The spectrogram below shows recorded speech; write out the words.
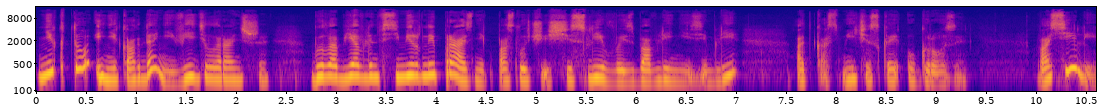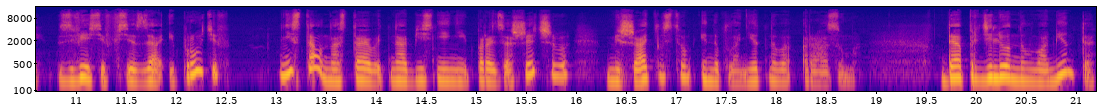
никто и никогда не видел раньше. Был объявлен всемирный праздник по случаю счастливого избавления Земли от космической угрозы. Василий, взвесив все за и против, не стал настаивать на объяснении произошедшего вмешательством инопланетного разума. До определенного момента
